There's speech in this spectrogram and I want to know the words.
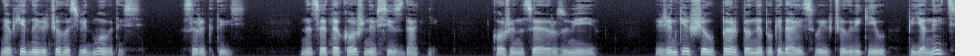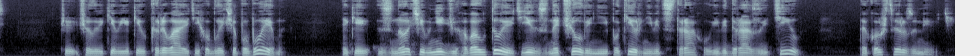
необхідно від чогось відмовитись, зректись. На це також не всі здатні. Кожен це розуміє. Жінки, що вперто не покидають своїх чоловіків п'яниць чи чоловіків, які вкривають їх обличчя побоями, які зночі в ніч гвалтують їх знечулені і покірні від страху і відрази тіл, також це розуміють.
